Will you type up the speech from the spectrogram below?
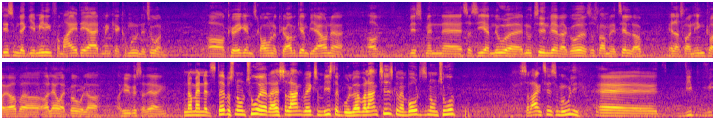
Det, som der giver mening for mig, det er, at man kan komme ud i naturen og køre igennem skoven og køre op igennem bjergene. Og hvis man øh, så siger, at nu, øh, nu er tiden ved at være gået, så slår man et telt op, eller slår en hængekøj op og, og laver et bål og, og hygger sig der. Ikke? Når man er et sted på sådan nogle ture, her, der er så langt væk som Istanbul, hvor hvor lang tid skal man bruge til sådan nogle ture? Så lang tid som muligt. Øh, vi, vi,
